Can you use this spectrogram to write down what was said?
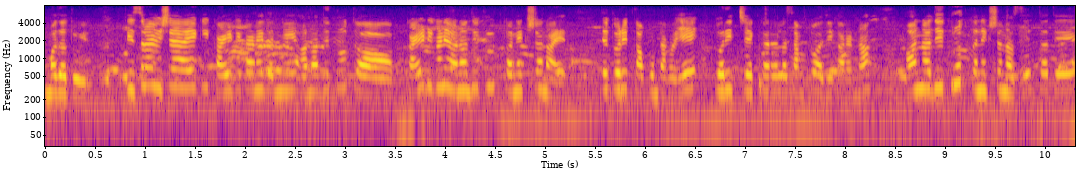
मदत होईल. तिसरा विषय आहे की काही ठिकाणी त्यांनी अनधिकृत काही ठिकाणी अनधिकृत कनेक्शन आहेत. ते त्वरित कापून टाकावे हे त्वरित चेक करायला सांगतो अधिकाऱ्यांना. अनधिकृत कनेक्शन असेल तर ते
